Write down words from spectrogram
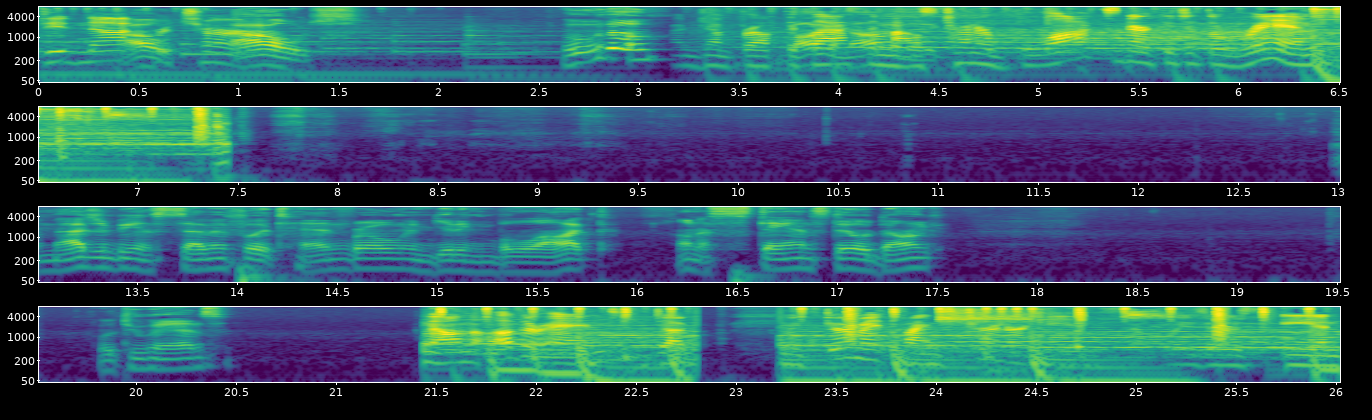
Did not return. Ouch. Who though? Jumper off the glass, and Miles Turner blocks Nurkic at the rim. Imagine being seven foot ten, bro, and getting blocked on a standstill dunk with two hands. Now on the other end, Doug McDermott finds Turner in Blazers and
